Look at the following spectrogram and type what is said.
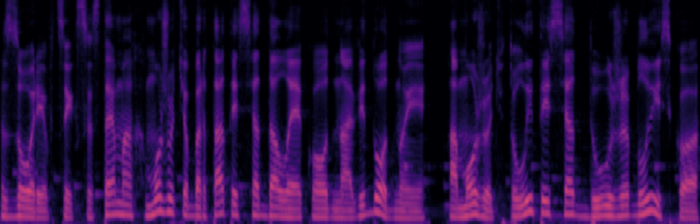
Зорі в цих системах можуть обертатися далеко одна від одної, а можуть тулитися дуже близько,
